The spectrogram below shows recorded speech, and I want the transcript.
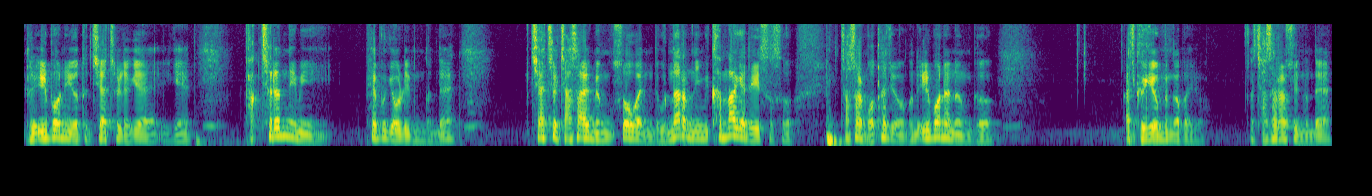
그 일본의 어떤 지하철역에 이게 박철현 님이 페북에 올리는 건데 지하철 자살 명소가 있는데 우리나라는 이미 칸막이가 돼 있어서 자살 못 하죠. 근데 일본에는 그 아직 그게 없는가 봐요. 자살할 수 있는데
